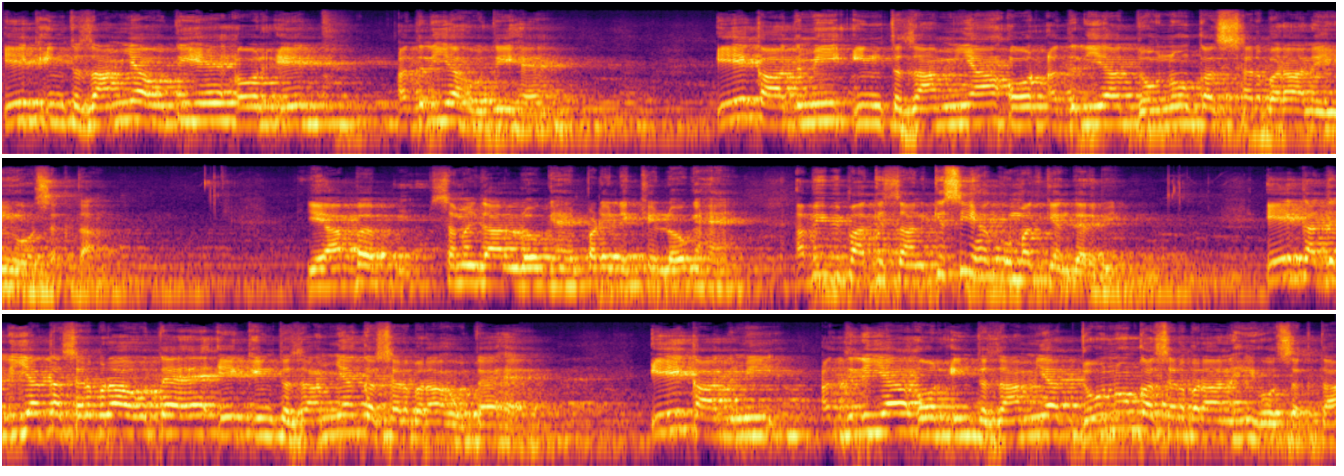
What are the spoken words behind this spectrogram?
ایک انتظامیہ ہوتی ہے اور ایک عدلیہ ہوتی ہے۔ ایک آدمی انتظامیہ اور عدلیہ دونوں کا سربراہ نہیں ہو سکتا۔ یہ آپ سمجھدار لوگ ہیں، پڑھے لکھے لوگ ہیں۔ ابھی بھی پاکستان کسی حکومت کے اندر بھی ایک عدلیہ کا سربراہ ہوتا ہے، ایک انتظامیہ کا سربراہ ہوتا ہے۔ ایک آدمی عدلیہ اور انتظامیہ دونوں کا سربراہ نہیں ہو سکتا۔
